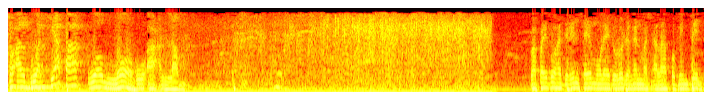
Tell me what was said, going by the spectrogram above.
Soal buat siapa? Wallahu a'lam Bapak Ibu hadirin saya mulai dulu dengan masalah pemimpin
